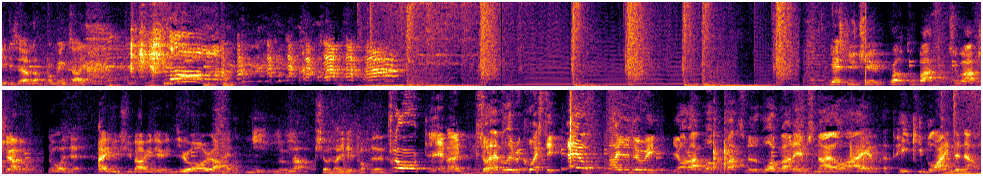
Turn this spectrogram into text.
You deserve that for not being tight. Yes, YouTube, welcome back to our channel. No, what is it? Hey YouTube, how you doing? You alright? That. Shows how you do it properly then. Okay man. So heavily requested. Hey, how you doing? You alright? Welcome back to another vlog. My name's Nile. I am a peaky blinder now.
